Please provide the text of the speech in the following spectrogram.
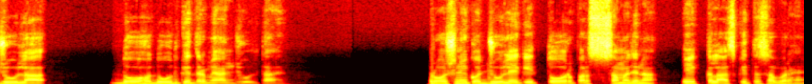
جھولا دو حدود کے درمیان جھولتا ہے۔ روشنی کو جھولے کی طور پر سمجھنا ایک کلاس کی تصور ہے،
